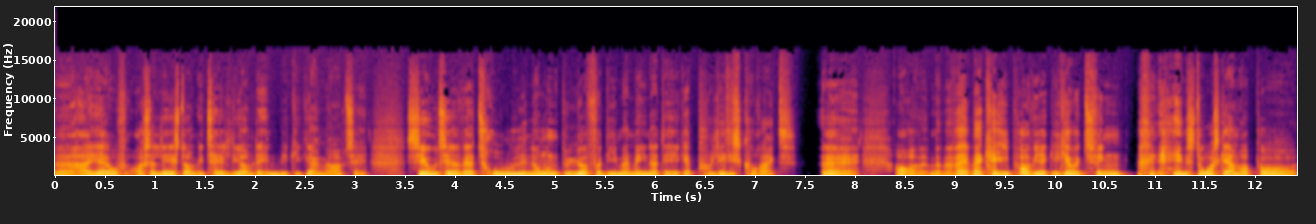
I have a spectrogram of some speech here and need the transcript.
øh, har jeg jo også læst om, vi talte lige om det, inden vi gik i gang med at optage, ser ud til at være truet i nogle byer, fordi man mener, det ikke er politisk korrekt. Øh, og hvad, hvad kan I påvirke? I kan jo ikke tvinge en stor skærm op på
